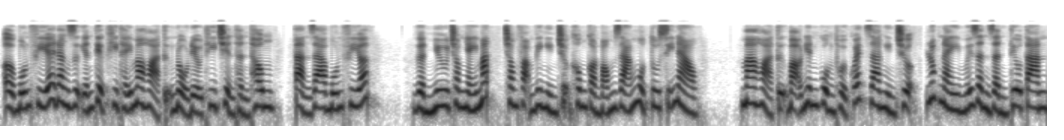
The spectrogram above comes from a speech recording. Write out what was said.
ở bốn phía đang dự yến tiệc khi thấy ma hỏa tự nổ đều thi triển thần thông, tản ra bốn phía. Gần như trong nháy mắt, trong phạm vi nghìn trượng không còn bóng dáng một tu sĩ nào. Ma hỏa tự bạo điên cuồng thổi quét ra nghìn trượng, lúc này mới dần dần tiêu tan.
